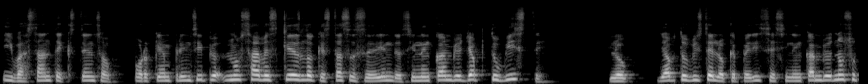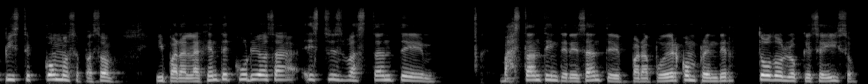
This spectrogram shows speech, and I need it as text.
y bastante extenso, porque en principio no sabes qué es lo que está sucediendo, sin en cambio ya obtuviste lo ya obtuviste lo que pediste, sin en cambio no supiste cómo se pasó. Y para la gente curiosa, esto es bastante bastante interesante para poder comprender todo lo que se hizo.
